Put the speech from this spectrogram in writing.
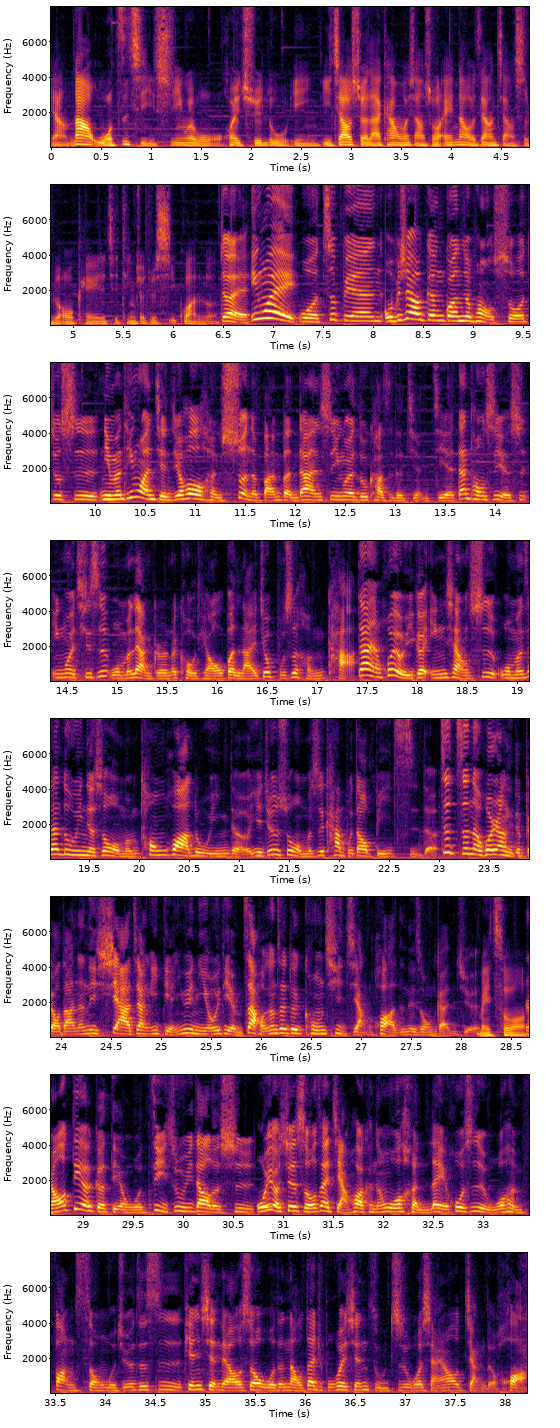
样。那我自己是因为我会去录音，以教学来看，我想说，哎，那我这样讲是不是 OK？其实听久就习惯了。对，因为我这边我必须要跟观众朋友说，就是你们听完剪接后很顺的版本，当然是因为 Lucas 的剪接，但同时也是因为其实我们两个人的口条本来就不是很卡，但会有一个影响是我们在录音的时候，我们通话录音的，也就是说我们是看不到彼此的，这真的会让你的表达能力下降一点，因为你有一点在。好像在对空气讲话的那种感觉，没错。然后第二个点，我自己注意到的是，我有些时候在讲话，可能我很累，或是我很放松，我觉得这是偏闲聊的时候，我的脑袋就不会先组织我想要讲的话，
